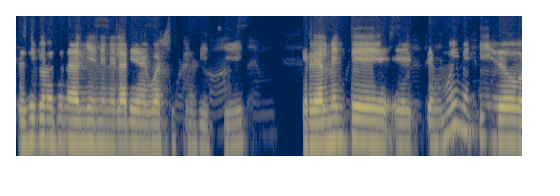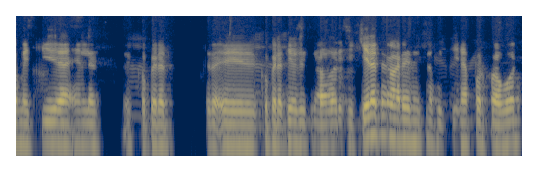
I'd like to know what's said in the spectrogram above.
Entonces, si conocen a alguien en el área de Washington, D.C., que realmente eh, esté muy metido o metida en las eh, coopera- eh, cooperativas de trabajadores y quiera trabajar en esta oficina, por favor,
